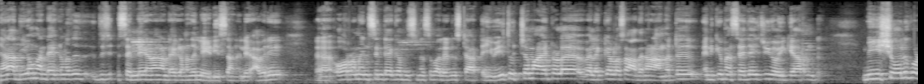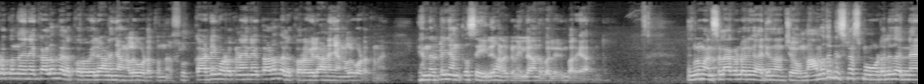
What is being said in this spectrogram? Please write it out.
ഞാൻ അധികം കണ്ടേക്കണത് ഇത് സെൽ ചെയ്യണം കണ്ടേക്കണത് ലേഡീസാണ് അവർ ഓർണമെൻസിന്റെയൊക്കെ ബിസിനസ് പലരും സ്റ്റാർട്ട് ചെയ്യും. ഈ തുച്ഛമായിട്ടുള്ള വിലയ്ക്കുള്ള സാധനമാണ്. എന്നിട്ട് എനിക്ക് മെസ്സേജ് അയച്ച് ചോദിക്കാറുണ്ട്. മീഷോയിൽ കൊടുക്കുന്നതിനേക്കാളും വിലക്കുറവിലാണ് ഞങ്ങൾ കൊടുക്കുന്നത്. ഫ്ലിപ്കാർട്ടിൽ കൊടുക്കുന്നതിനേക്കാളും വിലക്കുറവിലാണ് ഞങ്ങൾ കൊടുക്കുന്നത്. എന്നിട്ട് ഞങ്ങൾക്ക് സെയിൽ നടക്കണില്ല എന്ന് പലരും പറയാറുണ്ട്. നിങ്ങൾ മനസ്സിലാക്കേണ്ട ഒരു കാര്യം എന്താണെന്ന് വെച്ചാൽ ഒന്നാമത് ബിസിനസ് മോഡൽ തന്നെ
